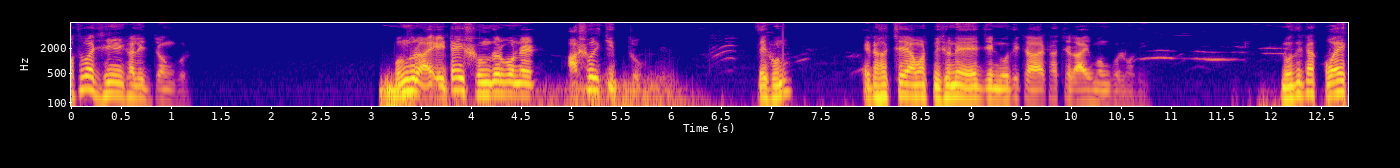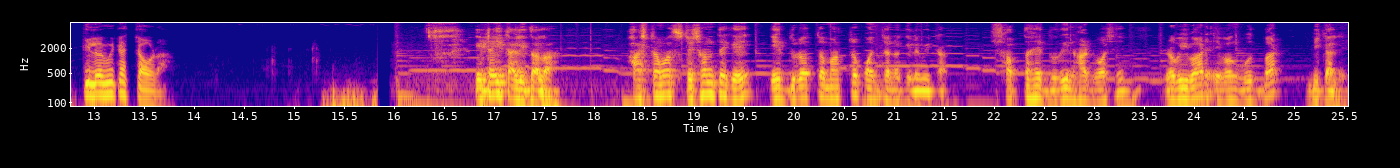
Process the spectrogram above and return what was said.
অথবা ঝিঙেখালির জঙ্গল। বন্ধুরা, এটাই সুন্দরবনের আসল চিত্র। দেখুন, এটা হচ্ছে আমার পিছনে যে নদীটা, এটা হচ্ছে রায়মঙ্গল নদী। নদীটা কয়েক কিলোমিটার চওড়া। এটাই কালীতলা। হাসনাবাদ স্টেশন থেকে এর দূরত্ব মাত্র পঞ্চান্ন কিলোমিটার। সপ্তাহে দুদিন হাট বসে, রবিবার এবং বুধবার বিকালে।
